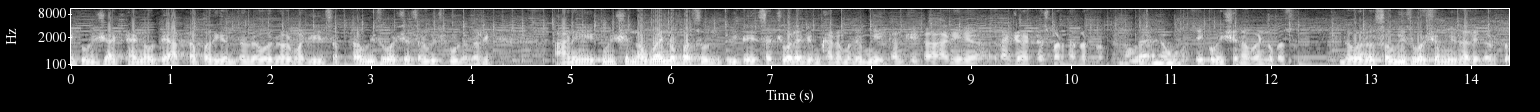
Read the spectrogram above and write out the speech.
एकोणीसशे अठ्ठ्याण्णव ते आत्तापर्यंत जवळजवळ माझी सत्तावीस वर्ष सर्व्हिस पूर्ण झाली. आणि एकोणीसशे नव्याण्णवपासून इथे सचिवालय जिमखानामध्ये मी एकांकिका आणि राज्यनाट्य स्पर्धा करतो. नव्याण्णव एकोणीसशे नव्याण्णवपासून जवळजवळ सव्वीस वर्ष मी झाले करतो.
